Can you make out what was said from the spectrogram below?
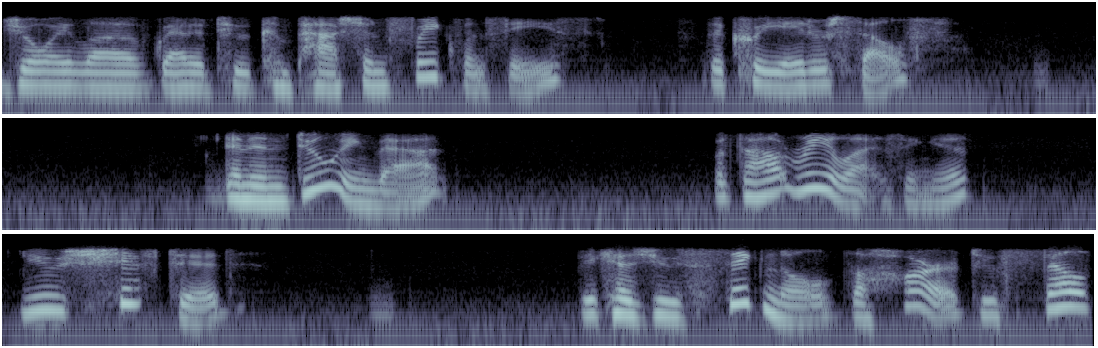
joy, love, gratitude, compassion frequencies, the creator self. And in doing that, without realizing it, you shifted because you signaled the heart, you felt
